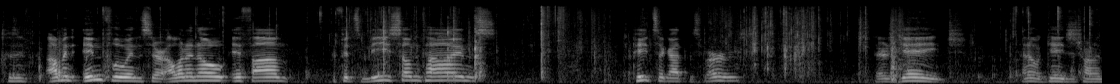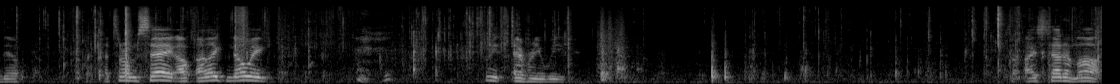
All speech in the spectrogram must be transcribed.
Because if I'm an influencer, I want to know if I'm, if it's me sometimes. Pizza got the Spurs. There's Gage. I know what Gage is trying to do. That's what I'm saying. I, I like knowing. I mean, every week. I set him up.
